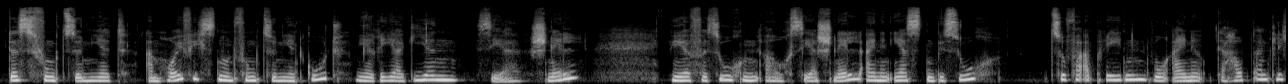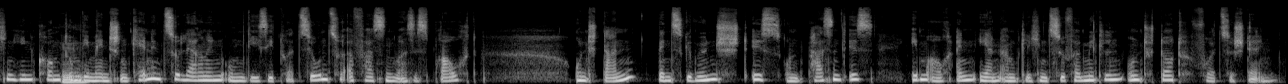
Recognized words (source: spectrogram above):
Das funktioniert am häufigsten und funktioniert gut. Wir reagieren sehr schnell. Wir versuchen auch sehr schnell einen ersten Besuch zu verabreden, wo eine der Hauptamtlichen hinkommt, um mhm. die Menschen kennenzulernen, um die Situation zu erfassen, was es braucht. Und dann, wenn es gewünscht ist und passend ist, eben auch einen Ehrenamtlichen zu vermitteln und dort vorzustellen.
